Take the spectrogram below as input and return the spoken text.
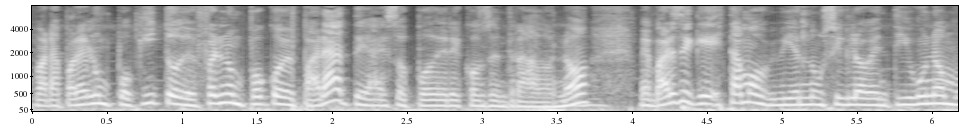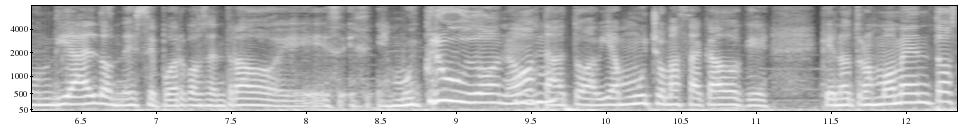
para ponerle un poquito de freno, un poco de parate a esos poderes concentrados, ¿no? Me parece que estamos viviendo un siglo XXI mundial donde ese poder concentrado es, es- es muy crudo, ¿no? Está todavía mucho más sacado que, que en otros momentos,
